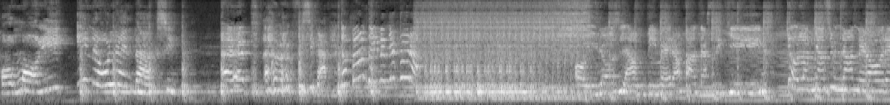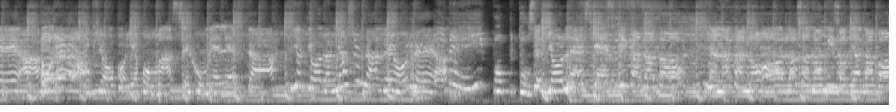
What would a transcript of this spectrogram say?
κακό, Μόλι. Είναι όλα εντάξει. Ε, ε, φυσικά, τα πάντα είναι μια χαρά. Ο ήλιος λάμπει μέρα φανταστική Κι όλα μοιάζουν να είναι ωραία Ωραία! Οι πιο πολλοί από εμάς έχουμε λεφτά Γιατί όλα μοιάζουν να είναι ωραία Είναι ύποπτο. Σε δυο λέσχες μπήκα να δω Για να κάνω όλα όσα νομίζω ότι αγαπώ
